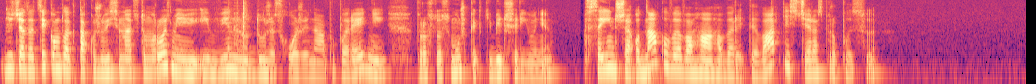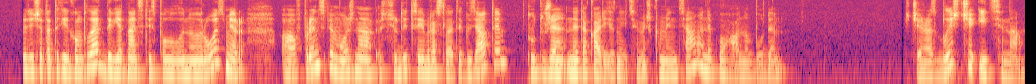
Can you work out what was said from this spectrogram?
Дівчата, цей комплект також у 18 розмірі, і він ну, дуже схожий на попередній, просто смужки такі більш рівні. Все інше однакове, вага, габарити, вартість, ще раз прописую. Дівчата, такий комплект, 19,5 розмір. В принципі, можна сюди цей браслетик взяти. Тут вже не така різниця між камінцями, непогано буде. Ще раз ближче і ціна.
